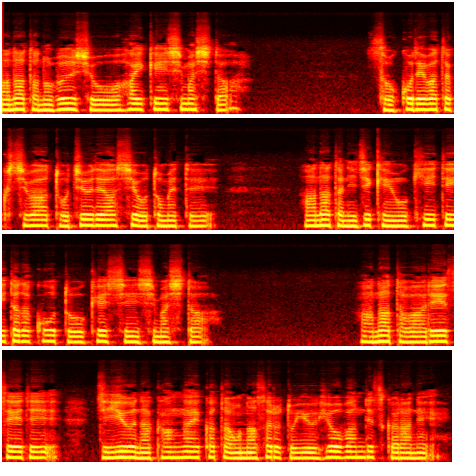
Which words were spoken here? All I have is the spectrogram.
あなたの文章を拝見しました。そこで私は途中で足を止めて、あなたに事件を聞いていただこうと決心しました。あなたは冷静で自由な考え方をなさるという評判ですからね。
